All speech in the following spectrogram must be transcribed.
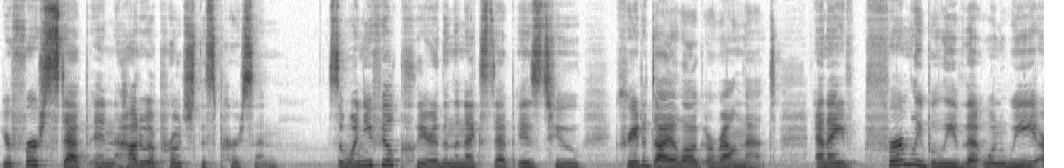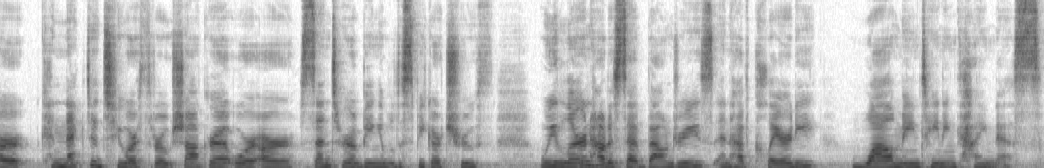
your first step in how to approach this person. So, when you feel clear, then the next step is to create a dialogue around that. And I firmly believe that when we are connected to our throat chakra or our center of being able to speak our truth, we learn how to set boundaries and have clarity while maintaining kindness.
